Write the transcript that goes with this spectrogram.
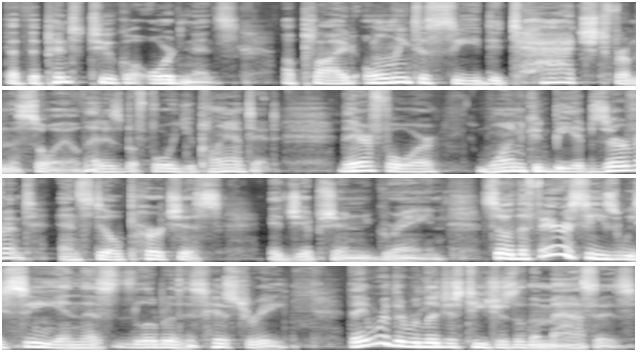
that the Pentateuchal ordinance applied only to seed detached from the soil, that is, before you plant it. Therefore, one could be observant and still purchase Egyptian grain. So the Pharisees we see in this little bit of this history, they were the religious teachers of the masses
